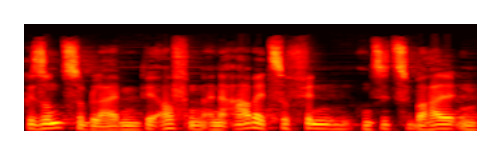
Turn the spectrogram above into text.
gesund zu bleiben. Wir hoffen, eine Arbeit zu finden und sie zu behalten.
